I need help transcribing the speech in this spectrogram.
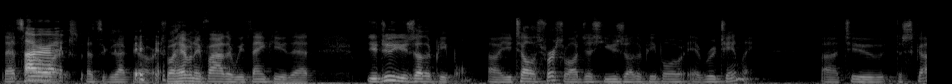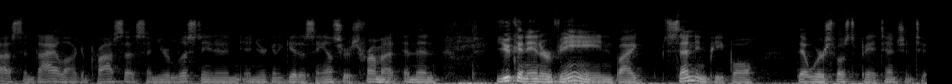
that's how All it right. works. That's exactly how it works. Well, Heavenly Father, we thank you that you do use other people. Uh, you tell us first of all, just use other people uh, routinely uh, to discuss and dialogue and process, and you're listening and, and you're going to get us answers from it, and then you can intervene by sending people that we're supposed to pay attention to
